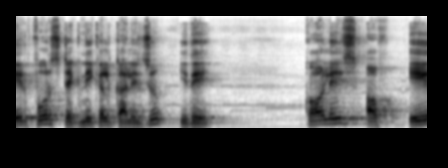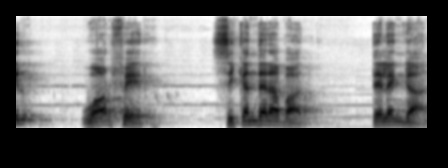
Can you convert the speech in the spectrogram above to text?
ಏರ್ಫೋರ್ಸ್ ಟೆಕ್ನಿಕಲ್ ಕಾಲೇಜು ಇದೆ. College of air warfare, Secunderabad, Telangana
